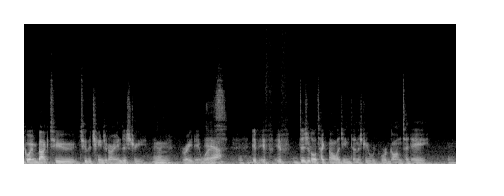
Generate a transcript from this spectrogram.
going back to, to the change in our industry, mm. right? It was, Yeah. Mm-hmm. if, if, if digital technology and dentistry were, were gone today, mm.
